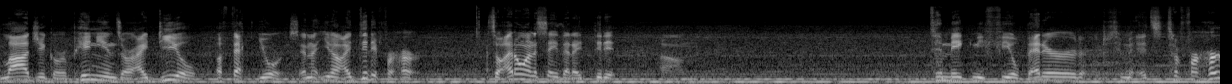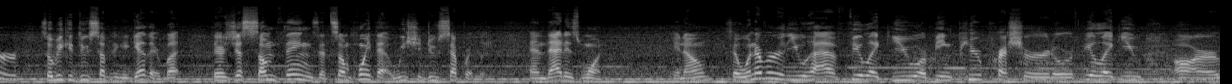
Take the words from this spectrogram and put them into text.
logic or opinions or ideal affect yours. And, you know, I did it for her. So I don't want to say that I did it um, to make me feel better. To, it's to, for her so we could do something together. But there's just some things at some point that we should do separately and that is one you know so whenever you have feel like you are being peer pressured or feel like you are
